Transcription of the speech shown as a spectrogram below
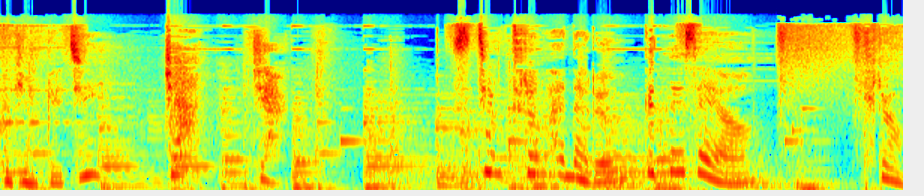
구김까지 쫙쫙. 스팀 트럼 하나로 끝내세요. 트럼.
